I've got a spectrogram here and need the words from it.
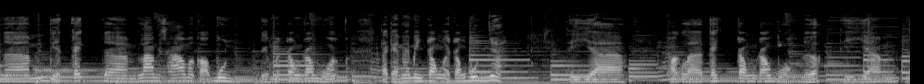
uh, biết cách uh, làm sao mà có bùn để mà trồng rau muống? Tại cái này mình trồng ở trong bùn nha. Thì uh, hoặc là cách trồng rau muống nước thì um,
